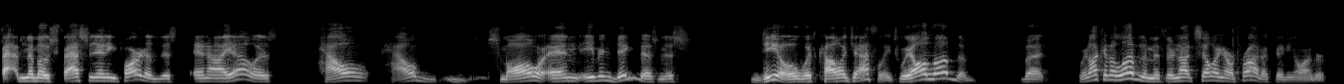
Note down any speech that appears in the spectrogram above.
fa- the most fascinating part of this NIL is how how small and even big business deal with college athletes. We all love them, but we're not going to love them if they're not selling our product any longer.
